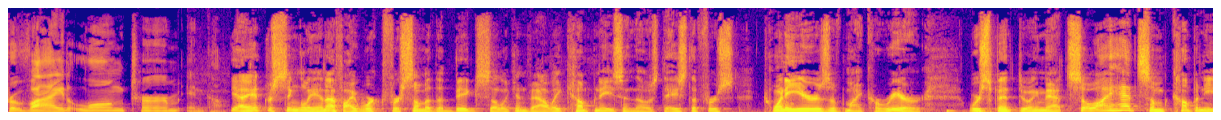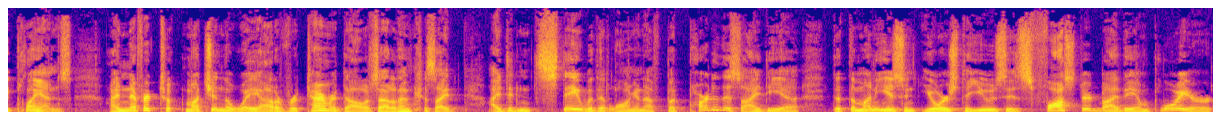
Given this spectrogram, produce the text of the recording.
provide long term income. Yeah, interestingly enough, I worked for some of the big Silicon Valley companies in those days. The first 20 years of my career were spent doing that. So I had some company plans. I never took much in the way out of retirement dollars out of them because I I didn't stay with it long enough. But part of this idea that the money isn't yours to use is fostered by the employer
